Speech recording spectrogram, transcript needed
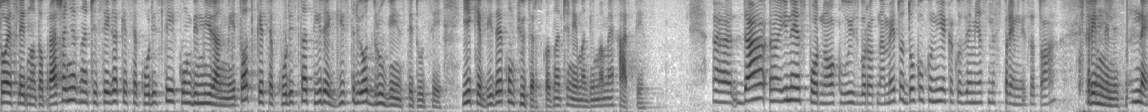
Тоа е следното прашање, значи сега ќе се користи комбиниран метод, ќе се користат и регистри од други институции и ќе биде компјутерско, значи нема да имаме хартија. Да, и не е спорно околу изборот на метод, доколку ние како земја сме спремни за тоа. Спремни ли сме? Не,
